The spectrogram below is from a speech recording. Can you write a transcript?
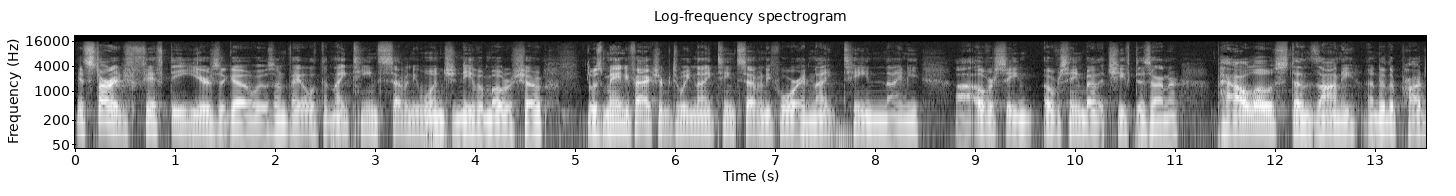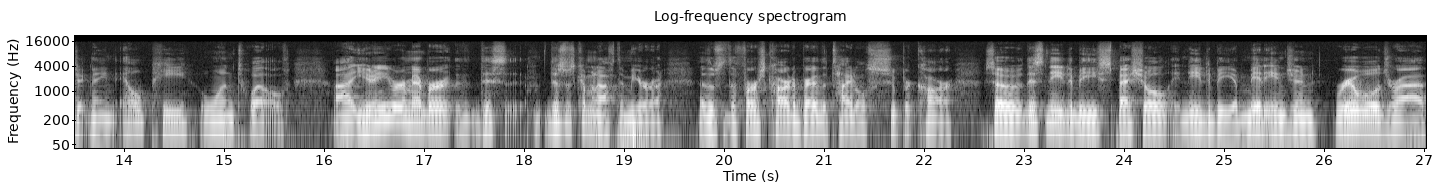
it started 50 years ago. It was unveiled at the 1971 Geneva Motor Show. It was manufactured between 1974 and 1990, uh, overseen overseen by the chief designer Paolo Stanzani under the project name LP112. Uh, you need to remember this. This was coming off the Miura. This was the first car to bear the title supercar. So this needed to be special. It needed to be a mid-engine, rear-wheel drive,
